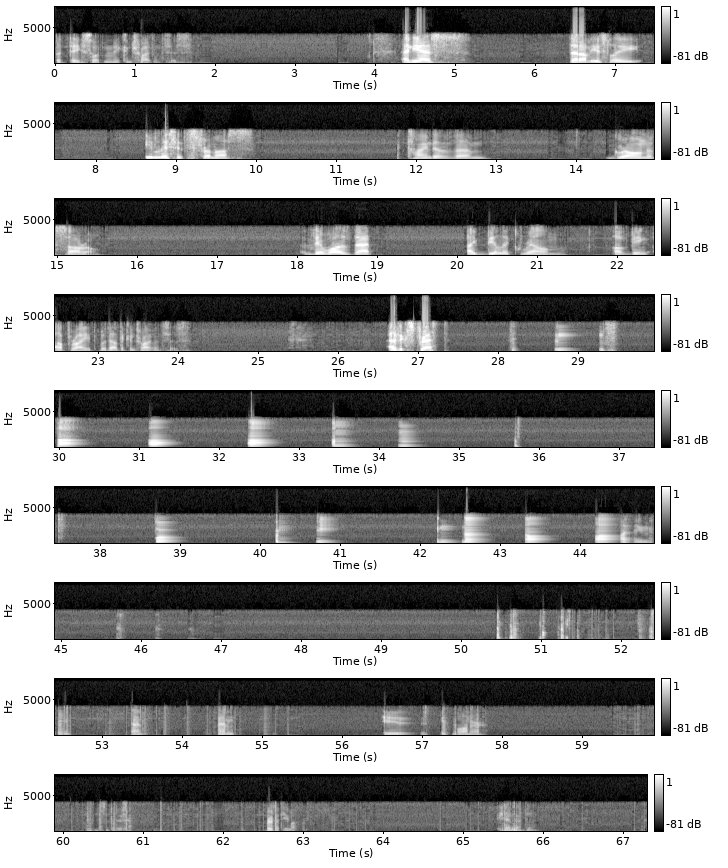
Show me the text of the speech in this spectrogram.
but they sought many contrivances. And yes, that obviously elicits from us a kind of um, groan of sorrow. There was that idyllic realm of being upright without the contrivances. As expressed in nine. and, and is in honor.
